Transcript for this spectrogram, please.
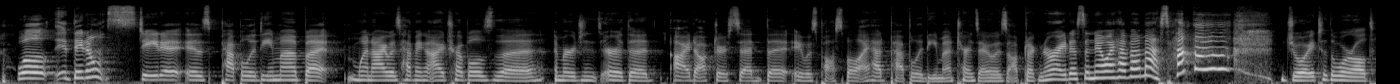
Well, it, they don't state it as papilledema, but when I was having eye troubles, the emergency or the eye doctor said that it was possible I had papilledema. Turns out it was optic neuritis, and now I have MS. Joy to the world.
